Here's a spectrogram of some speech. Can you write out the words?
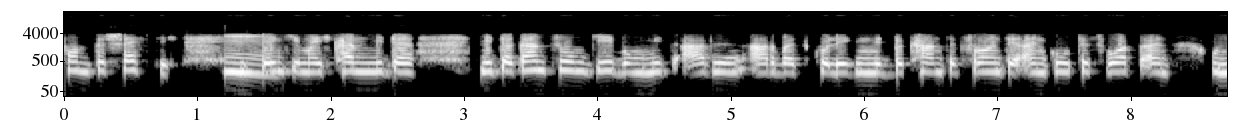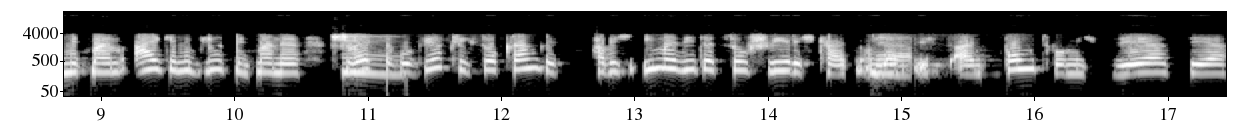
von beschäftigt. Mhm. Ich denke immer, ich kann mit der, mit der ganzen Umgebung, mit allen Arbeitskollegen, mit bekannten Freunden ein gutes Wort ein und mit meinem eigenen Blut, mit meiner Schwester, mhm. wo wirklich so krank ist, habe ich immer wieder so Schwierigkeiten. Und ja. das ist ein Punkt, wo mich sehr, sehr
